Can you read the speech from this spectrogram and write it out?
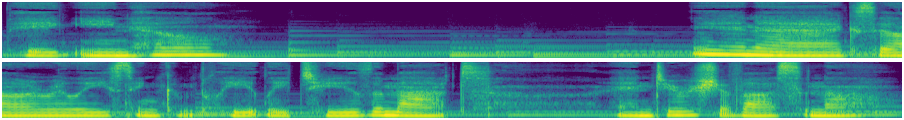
Big inhale. And exhale, releasing completely to the mat and your Shavasana.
